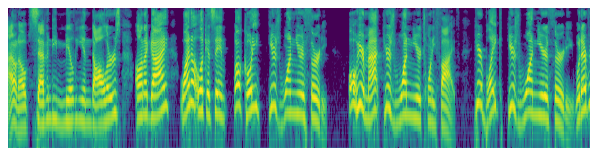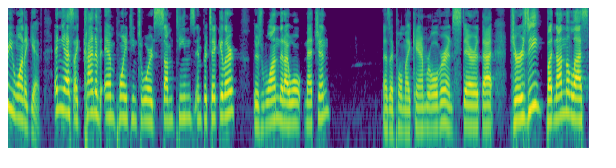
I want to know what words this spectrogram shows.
I don't know, $70 million on a guy. Why not look at saying, well, Cody, here's one year 30. Oh, here, Matt, here's one year 25. Here, Blake, here's one year 30. Whatever you want to give. And yes, I kind of am pointing towards some teams in particular. There's one that I won't mention as I pull my camera over and stare at that jersey, but nonetheless,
